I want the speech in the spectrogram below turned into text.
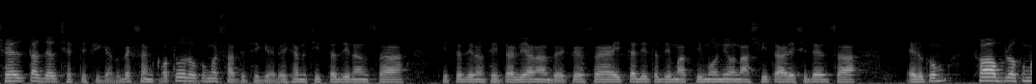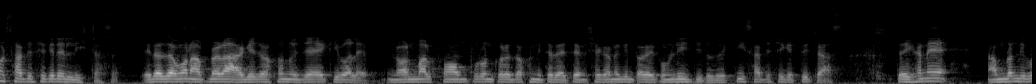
শেলতা দেল সার্টিফিকেট দেখছেন? কত রকমের সার্টিফিকেট এখানে চিত্তাদিনান্সা চিত্তাদিনান্সা ইতালিয়ানা দেখতেছে, ইত্যাদি ইত্যাদি মাতৃমনিও নাশিতা রেসিডেন্সা এরকম সব রকমের সার্টিফিকেটের লিস্ট আছে। এটা যেমন আপনারা আগে যখন ওই যে কী বলে নর্মাল ফর্ম পূরণ করে যখন নিতে যাইতেন সেখানে কিন্তু এরকম লিস্ট দিত যে কী সার্টিফিকেট তুই চাস। তো এখানে আমরা নিব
